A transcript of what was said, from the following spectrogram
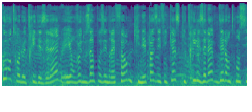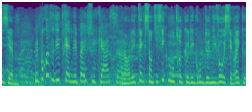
contre le tri des élèves et on veut nous imposer une réforme qui n'est pas efficace, qui trie les élèves dès l'entrée en sixième. Mais pourquoi vous dites qu'elle n'est pas efficace? Alors les textes scientifiques montrent que les groupes de niveau, c'est vrai que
